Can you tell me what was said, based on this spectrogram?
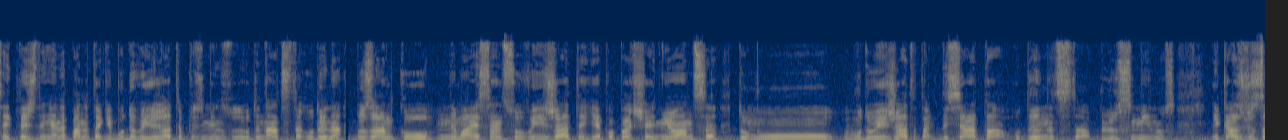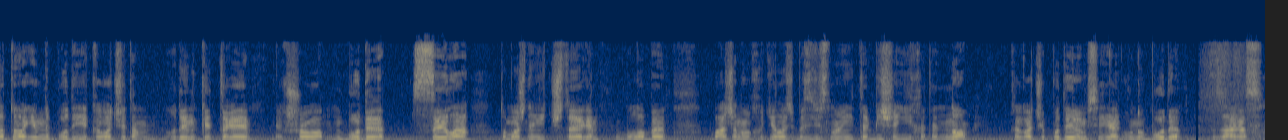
Цей тиждень я напевно так і буду виїжджати, плюс-мінус 11 година. Бо зранку немає сенсу виїжджати. Є, по-перше, нюанси. Тому буду виїжджати так, 10, 11, плюс-мінус. Яка ж заторів не буде, і коротше там годинки 3. Якщо буде сила, то можна і 4. Було би бажано, хотілося б, звісно, і та більше їхати. Но Коротше, подивимося, як воно буде. Зараз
